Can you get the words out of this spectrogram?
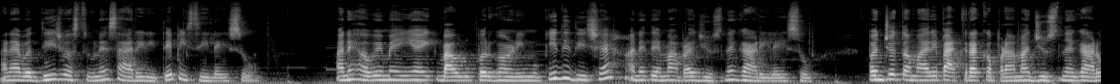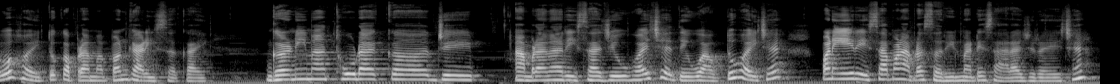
અને આ બધી જ વસ્તુને સારી રીતે પીસી લઈશું. અને હવે મેં અહીંયા એક બાઉલ ઉપર ગળણી મૂકી દીધી છે અને તેમાં આપણા જ્યુસને ગાળી લઈશું. પણ જો તમારે પાતળા કપડામાં જ્યુસને ગાળવો હોય તો કપડામાં પણ ગાળી શકાય. ગળણીમાં થોડાક જે આમળાના રેસા જેવું હોય છે તેવું આવતું હોય છે, પણ એ રેસા પણ આપણા શરીર માટે સારા જ રહે છે.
